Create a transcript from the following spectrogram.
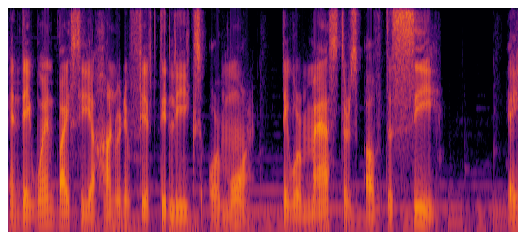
and they went by sea 150 leagues or more. They were masters of the sea. A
